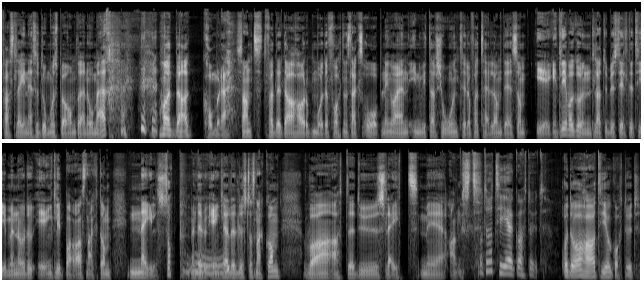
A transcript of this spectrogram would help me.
fastlegen er så dum og spør om det er noe mer. og da kommer det. sant? For det, da har du på en måte fått en slags åpning og en invitasjon til å fortelle om det som egentlig var grunnen til at du bestilte timen, og du egentlig bare snakket om neglesopp. Men det du egentlig hadde lyst til å snakke om, var at du sleit med angst. Og da har tida gått ut. Og da har tida gått ut.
